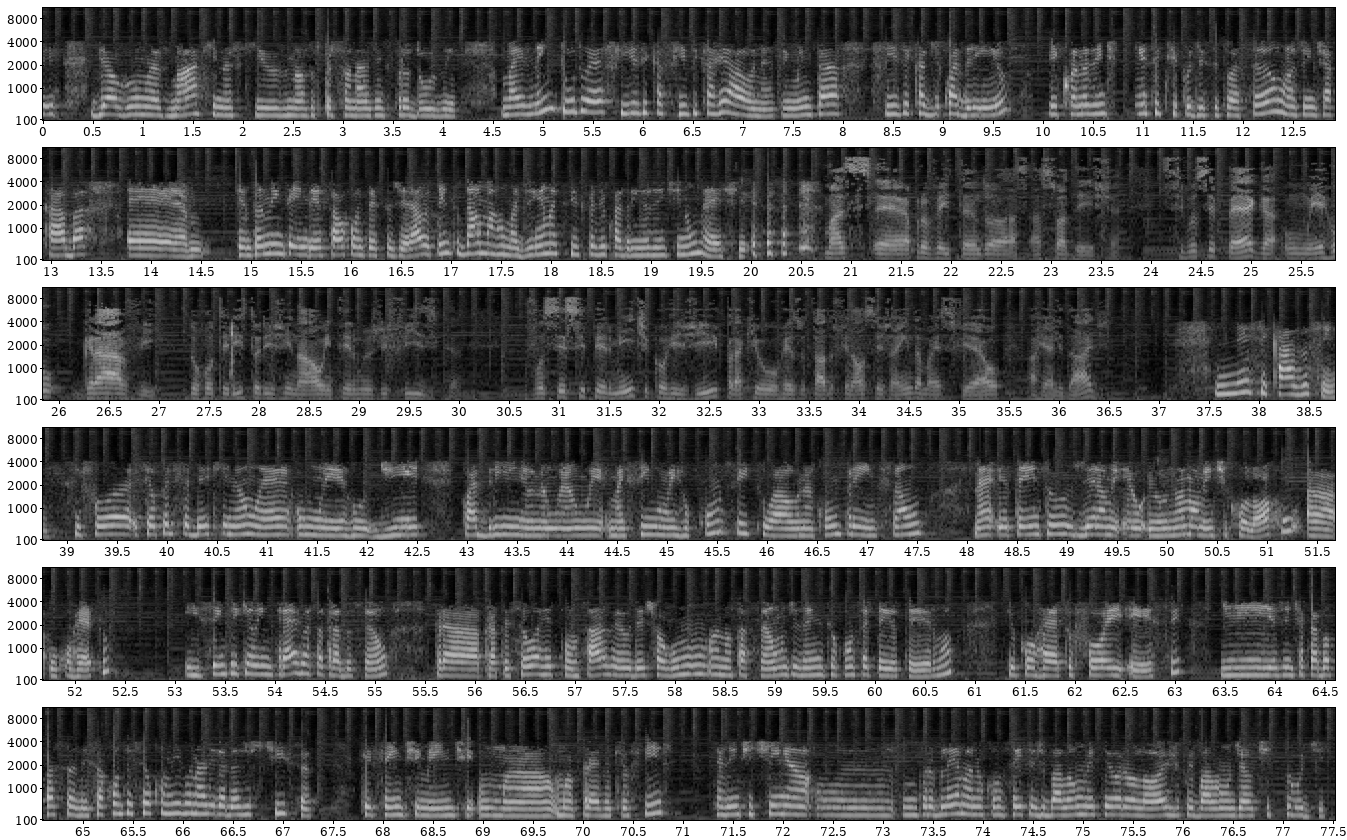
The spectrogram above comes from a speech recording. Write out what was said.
de algumas máquinas que os nossos personagens produzem. Mas nem tudo é física, física real, né? Tem muita física de quadrinho e quando a gente tem esse tipo de situação, a gente acaba é, tentando entender só o contexto geral, eu tento dar uma arrumadinha, mas física de quadrinho a gente não mexe. mas é, aproveitando a, a sua deixa, se você pega um erro grave do roteirista original em termos de física, você se permite corrigir para que o resultado final seja ainda mais fiel à realidade? Nesse caso, sim. Se for, se eu perceber que não é um erro de quadrinho, não é um, mas sim um erro conceitual na compreensão, né? Eu tento geralmente, eu, eu normalmente coloco o correto e sempre que eu entrego essa tradução para a pessoa responsável, eu deixo alguma anotação dizendo que eu consertei o termo, que o correto foi esse e a gente acaba passando. Isso aconteceu comigo na Liga da Justiça, recentemente, uma, uma prévia que eu fiz, que a gente tinha um, um problema no conceito de balão meteorológico e balão de altitude.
